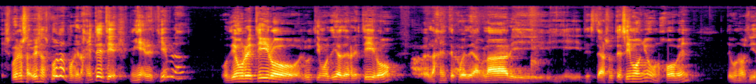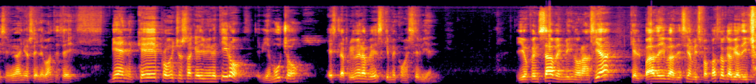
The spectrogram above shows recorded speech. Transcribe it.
Es bueno saber esas cosas porque la gente tiembla. Un día un retiro, el último día de retiro, eh, la gente puede hablar y, y dar su testimonio. Un joven de unos 19 años se levanta y dice, bien, ¿qué provecho saqué de mi retiro? Bien mucho. Es la primera vez que me confesé bien. Y yo pensaba en mi ignorancia que el padre iba a decir a mis papás lo que había dicho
